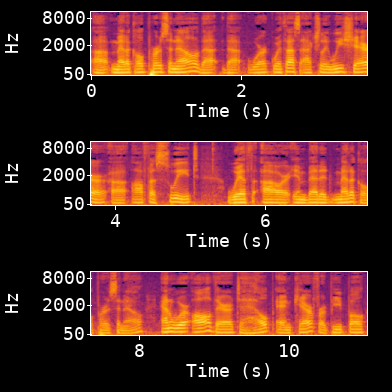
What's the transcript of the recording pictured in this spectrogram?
uh, medical personnel that, that work with us. Actually, we share uh, office suite with our embedded medical personnel, and we're all there to help and care for people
